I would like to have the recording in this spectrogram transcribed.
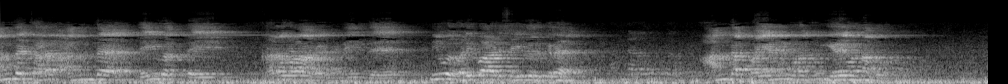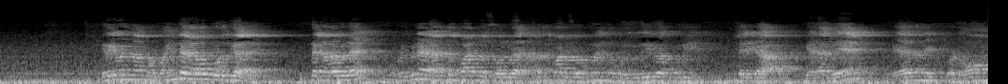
அந்த கட அந்த தெய்வத்தை கடவுளாக நினைத்து நீ ஒரு வழிபாடு செய்திருக்கிற. அந்த பயனை உனக்கு இறைவன் தான் கொடுக்கும் இறைவன் தான் கொடுப்பான். இந்த கடவுள் கொடுக்காது. இந்த கடவுளை அடுத்த பாட்டை சொல்ல அடுத்த பாட்டு சொல்லும்போது உங்களுக்கு விரிவாக புரியும். சரியா? எனவே வேதனைப்படும்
